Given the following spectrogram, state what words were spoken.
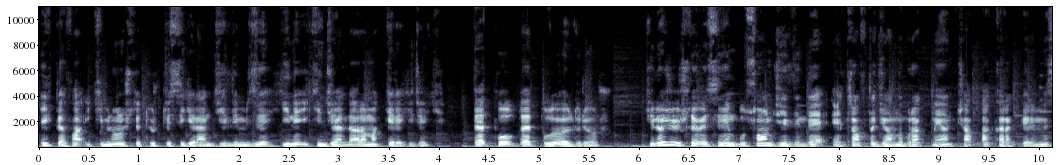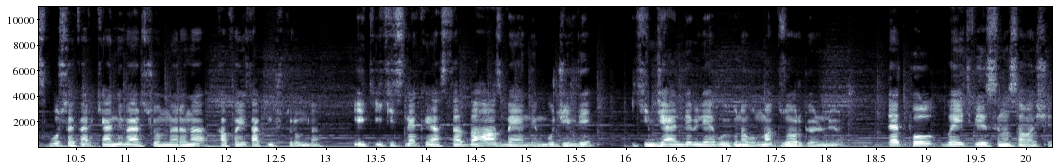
İlk defa 2013'te Türkçesi gelen cildimizi yine ikinci elde aramak gerekecek. Deadpool Deadpool'u öldürüyor. Trilogy üçlemesinin bu son cildinde etrafta canlı bırakmayan çatlak karakterimiz bu sefer kendi versiyonlarına kafayı takmış durumda. İlk ikisine kıyasla daha az beğendiğim bu cildi ikinci elde bile uyguna bulmak zor görünüyor. Deadpool Wade Wilson'ın savaşı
